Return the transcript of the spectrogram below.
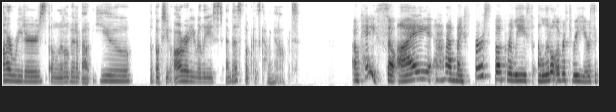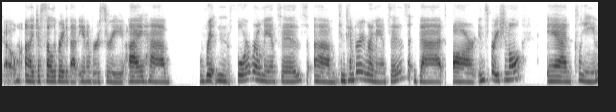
our readers a little bit about you, the books you've already released, and this book that's coming out. Okay, so I had my first book release a little over three years ago. I just celebrated that anniversary. I have written four romances, um, contemporary romances that are inspirational and clean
